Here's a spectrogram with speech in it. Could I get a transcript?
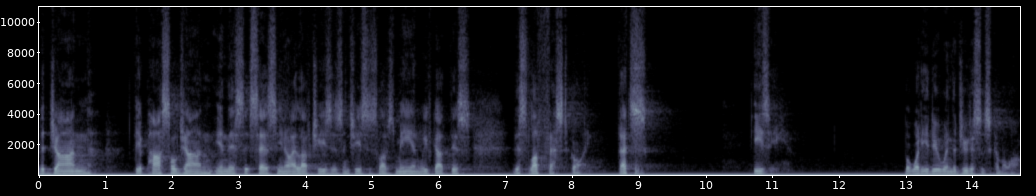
the John, the Apostle John. In this, it says, you know, I love Jesus and Jesus loves me, and we've got this this love fest going. That's easy. But what do you do when the Judases come along?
